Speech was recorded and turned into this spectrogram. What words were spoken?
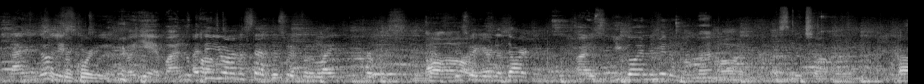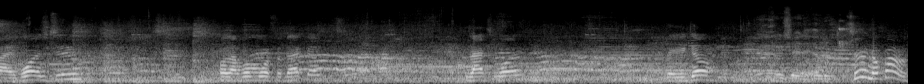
like, don't listen recording. to it. But yeah, but I look I think you understand this way for the light purpose. Oh, this way you're in the dark. Alright, so you go in the middle, my man. Nice to meet y'all, man. All right, one, two. Hold on, one more for backup. Last one. There you go. Appreciate it. Sure, no problem.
